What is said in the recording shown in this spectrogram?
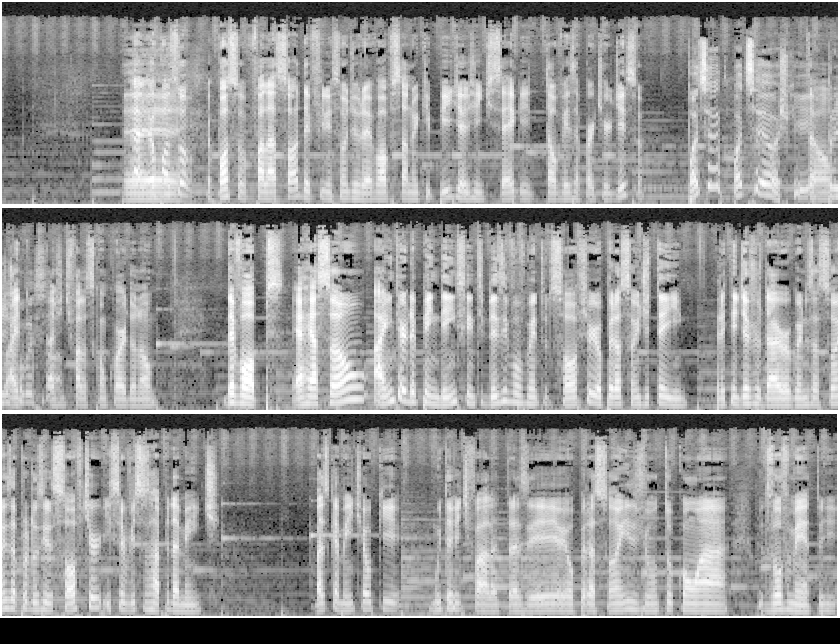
É... eu, posso, eu posso falar só a definição de DevOps está no Wikipedia, a gente segue talvez a partir disso? Pode ser, pode ser, eu acho que então, pra gente a, começar. A gente fala se concorda ou não. DevOps é a reação à interdependência entre desenvolvimento de software e operações de TI. Pretende ajudar organizações a produzir software e serviços rapidamente. Basicamente é o que muita gente fala, trazer operações junto com a, o desenvolvimento. E,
